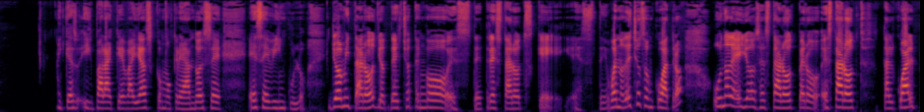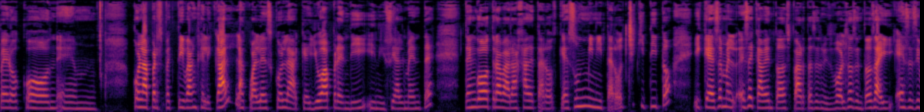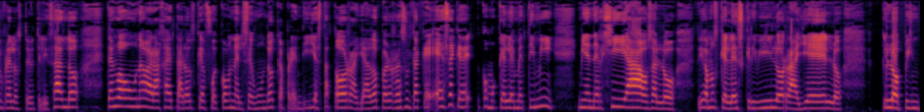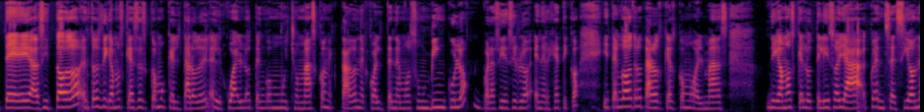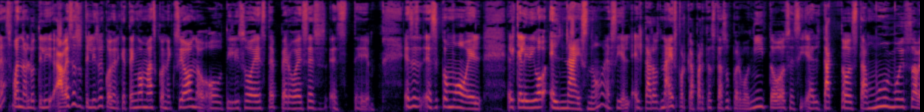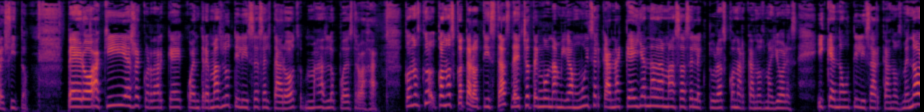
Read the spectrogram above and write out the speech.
y que y para que vayas como creando ese ese vínculo. Yo mi tarot, yo de hecho tengo este tres tarots que este, bueno, de hecho son cuatro. Uno de ellos es tarot, pero es tarot tal cual, pero con em, con la perspectiva angelical, la cual es con la que yo aprendí inicialmente. Tengo otra baraja de tarot que es un mini tarot chiquitito y que ese, me, ese cabe en todas partes en mis bolsas, entonces ahí ese siempre lo estoy utilizando. Tengo una baraja de tarot que fue con el segundo que aprendí y está todo rayado, pero resulta que ese que como que le metí mi, mi energía, o sea, lo, digamos que le escribí, lo rayé, lo, lo pinté, así todo. Entonces digamos que ese es como que el tarot el cual lo tengo mucho más conectado, en el cual tenemos un vínculo, por así decirlo, energético. Y tengo otro tarot que es como el más digamos que lo utilizo ya en sesiones. Bueno, lo a veces utilizo con el que tengo más conexión o, utilizo este, pero ese es este ese es, como el, el que le digo el nice, ¿no? Así el, el tarot nice porque aparte está súper bonito, el tacto está muy muy suavecito. Pero aquí es recordar que entre más lo utilices el tarot, más lo puedes trabajar. Conozco, conozco tarotistas, de hecho tengo una amiga muy cercana que ella nada más hace lecturas con arcanos mayores y que no utiliza arcanos menores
